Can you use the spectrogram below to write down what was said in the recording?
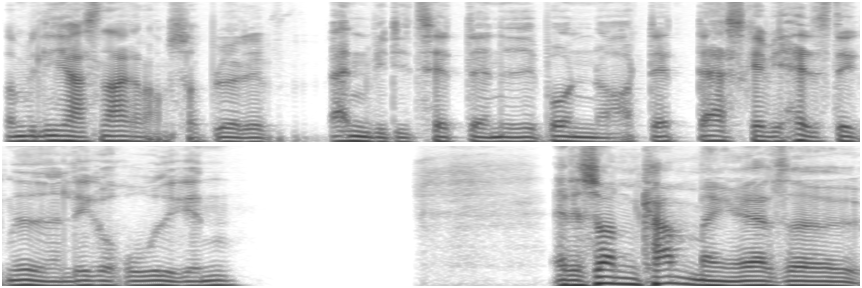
som vi lige har snakket om, så bliver det vanvittigt tæt dernede i bunden, og det, der skal vi helst ikke ned og ligge og rode igen. Er det sådan en kamp, man, altså,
